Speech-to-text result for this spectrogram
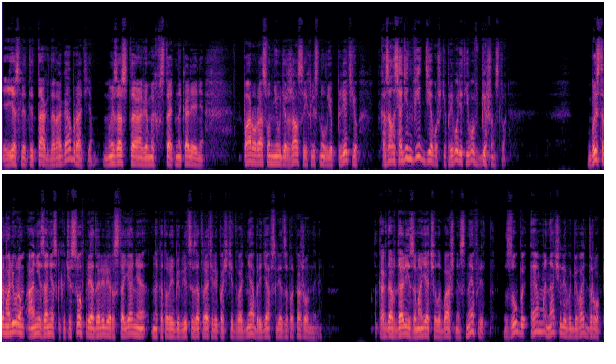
И если ты так дорога братьям, мы заставим их встать на колени». Пару раз он не удержался и хлестнул ее плетью. Казалось, один вид девушки приводит его в бешенство. Быстрым аллюром они за несколько часов преодолели расстояние, на которое беглецы затратили почти два дня, бредя вслед за прокаженными. Когда вдали замаячила башня Снефрит, зубы Эммы начали выбивать дробь.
